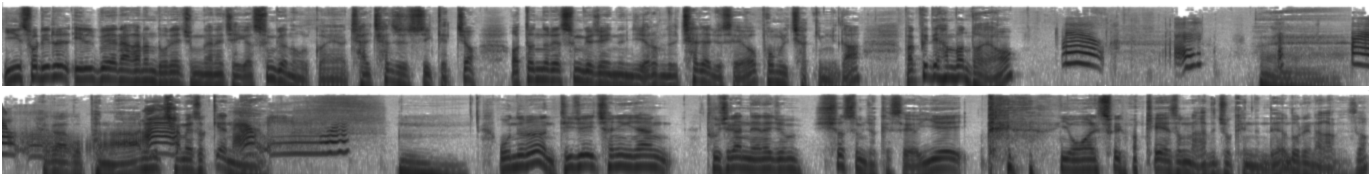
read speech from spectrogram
이 소리를 일부에 나가는 노래 중간에 저희가 숨겨 놓을 거예요. 잘 찾을 수 있겠죠? 어떤 노래 숨겨져 있는지 여러분들 찾아주세요. 보물찾기입니다. 박 PD 한 번 더요. 네, 해가 고팠나? 아니면 잠에서 깼나요? 음, 오늘은 DJ 천이 그냥 두 시간 내내 좀 쉬었으면 좋겠어요. 이에 용환의 소리만 계속 나가도 좋겠는데요. 노래 나가면서.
